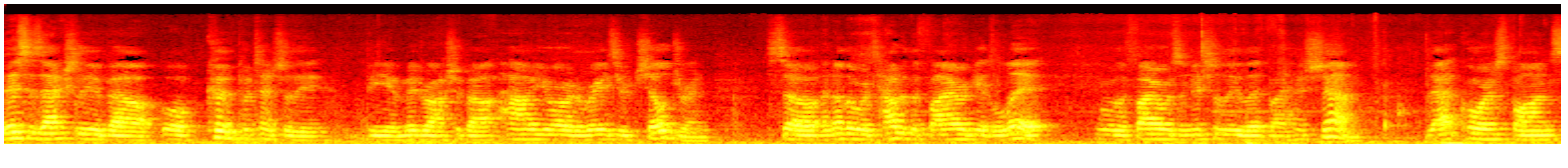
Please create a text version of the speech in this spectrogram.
this is actually about, well, could potentially be a midrash about how you are to raise your children. So, in other words, how did the fire get lit? Well, the fire was initially lit by Hashem. That corresponds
